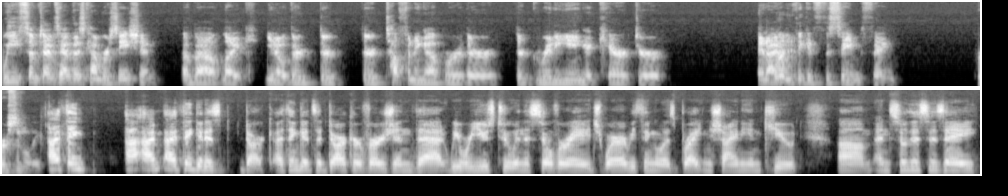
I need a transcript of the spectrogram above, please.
we sometimes have this conversation about like you know they're they're they're toughening up or they're they're grittying a character, and I don't think it's the same thing. Personally, I think I, I I think it is dark. I think it's a darker version that we were used to in the Silver Age, where everything was bright and shiny and cute. Um, and so this is a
